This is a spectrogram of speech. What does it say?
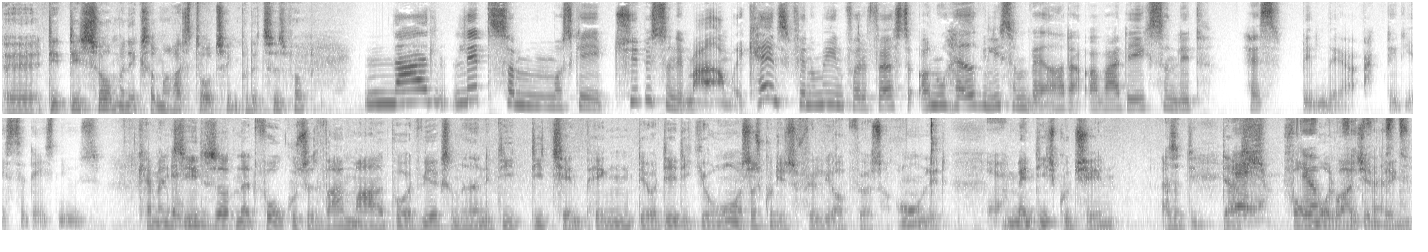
Øh, det, det så man ikke som en ret stor ting på det tidspunkt? Nej, lidt som måske typisk sådan et meget amerikansk fænomen for det første, og nu havde vi ligesom været der, og var det ikke sådan lidt has been there-agtigt yesterday's news. Kan man sige det sådan, at fokuset var meget på, at virksomhederne de, de tjente penge, det var det, de gjorde, og så skulle de selvfølgelig opføre sig ordentligt, ja. men de skulle tjene, altså de, deres ja, ja. formål var, var at tjene penge.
